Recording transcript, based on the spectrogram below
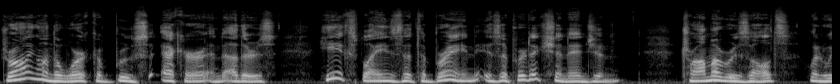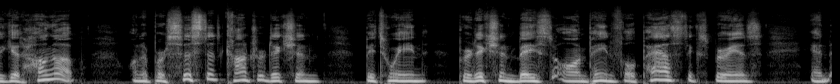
Drawing on the work of Bruce Ecker and others, he explains that the brain is a prediction engine. Trauma results when we get hung up on a persistent contradiction between prediction based on painful past experience and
